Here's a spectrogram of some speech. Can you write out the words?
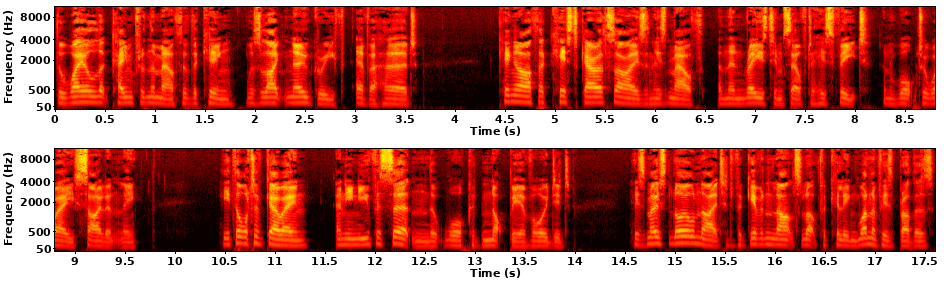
The wail that came from the mouth of the king was like no grief ever heard. King Arthur kissed Gareth's eyes and his mouth, and then raised himself to his feet and walked away silently. He thought of Gawain, and he knew for certain that war could not be avoided. His most loyal knight had forgiven Lancelot for killing one of his brothers,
